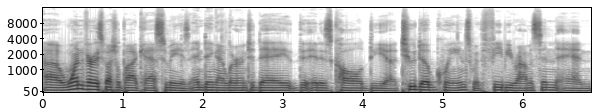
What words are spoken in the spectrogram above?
Uh, one very special podcast to me is ending. I learned today it is called the uh, Two Dope Queens with Phoebe Robinson and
